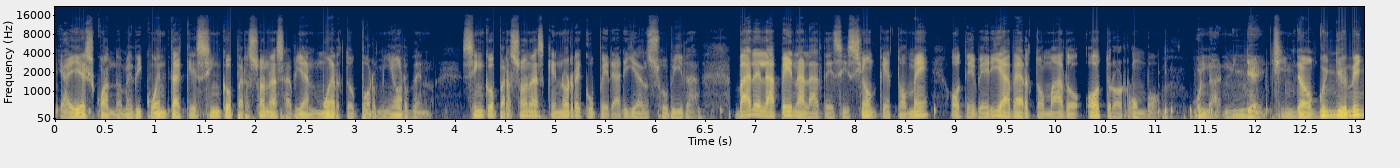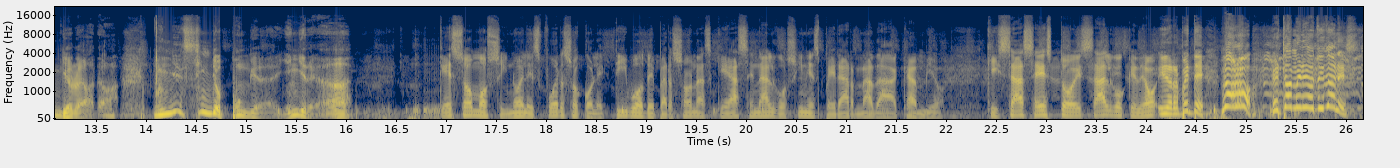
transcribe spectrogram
Y ahí es cuando me di cuenta que cinco personas habían muerto por mi orden. Cinco personas que no recuperarían su vida. ¿Vale la pena la decisión que tomé o debería haber tomado otro rumbo? Una niña ¿Qué somos sino el esfuerzo colectivo de personas que hacen algo sin esperar nada a cambio? Quizás esto es algo que debemos... Y de repente... ¡No, no! ¡Están viniendo titanes!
